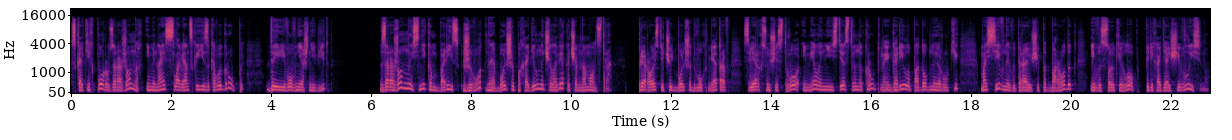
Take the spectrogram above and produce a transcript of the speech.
С каких пор у зараженных имена из славянской языковой группы? Да и его внешний вид? Зараженный с ником Борис животное больше походил на человека, чем на монстра – при росте чуть больше двух метров сверхсущество имело неестественно крупные гориллоподобные руки, массивный выпирающий подбородок и высокий лоб, переходящий в лысину.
